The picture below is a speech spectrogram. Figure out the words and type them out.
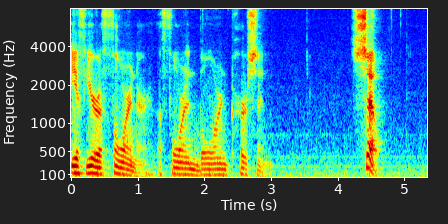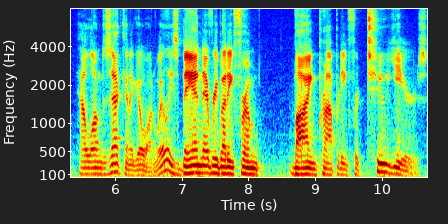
if you're a foreigner, a foreign born person. So, how long does that going to go on? Well, he's banned everybody from buying property for two years.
